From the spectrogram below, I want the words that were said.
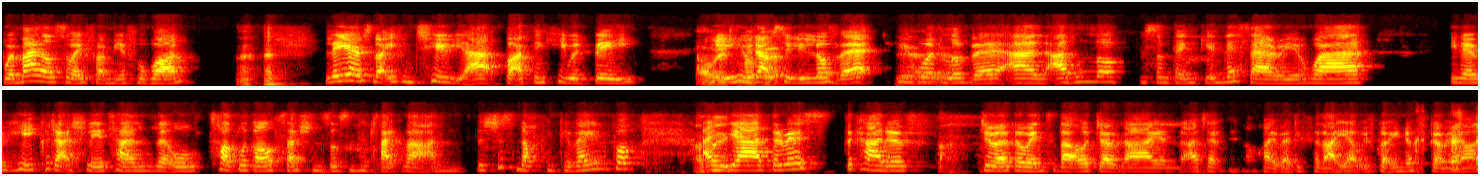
we're miles away from you for one. Leo's not even two yet, but I think he would be Oh, he, he would it. absolutely love it. He Yeah, would yeah. love it. And I'd love something in this area where, you know, he could actually attend little toddler golf sessions or something like that. And there's just nothing available. I and think- yeah, there is the kind of do I go into that or don't I? And I don't think I'm quite ready for that yet. We've got enough going on.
